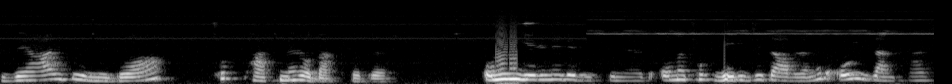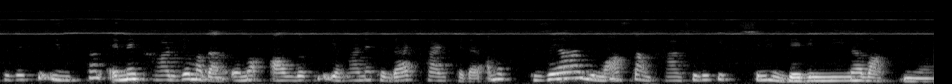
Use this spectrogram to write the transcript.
Kuzey Ay düğümü doğa çok partner odaklıdır onun yerine de düşünür, ona çok verici davranır. O yüzden karşıdaki insan emek harcamadan onu aldatır, ihanet eder, terk eder. Ama Kuzey Aydın'ı aslan karşıdaki kişinin derinliğine bakmıyor.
